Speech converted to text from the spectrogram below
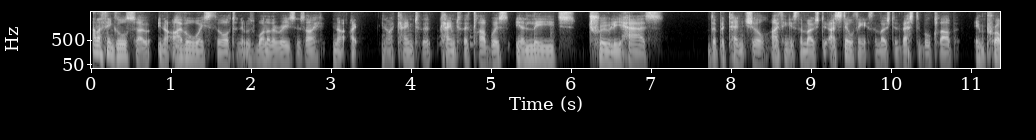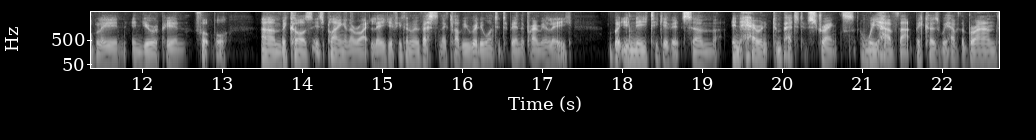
And I think also, you know, I've always thought, and it was one of the reasons I, you know, I, you know, I came to the came to the club was, you know, Leeds truly has the potential. I think it's the most. I still think it's the most investable club in probably in, in European football um, because it's playing in the right league. If you're going to invest in a club, you really want it to be in the Premier League, but you need to give it some inherent competitive strengths, and we have that because we have the brand.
